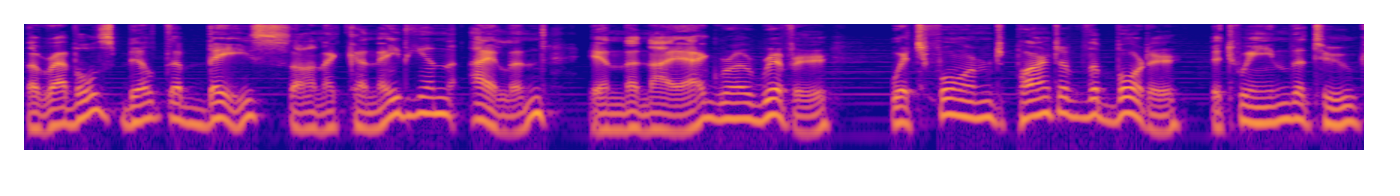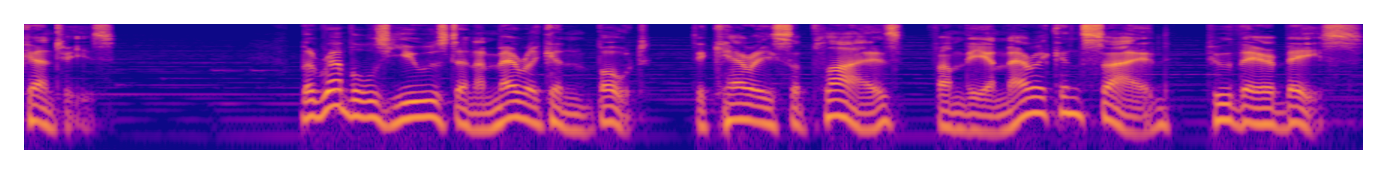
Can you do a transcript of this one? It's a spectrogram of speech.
The rebels built a base on a Canadian island in the Niagara River, which formed part of the border between the two countries. The rebels used an American boat to carry supplies from the American side to their base.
